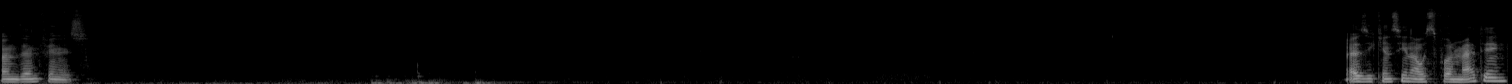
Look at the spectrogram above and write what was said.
and then finish as you can see now it's formatting.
